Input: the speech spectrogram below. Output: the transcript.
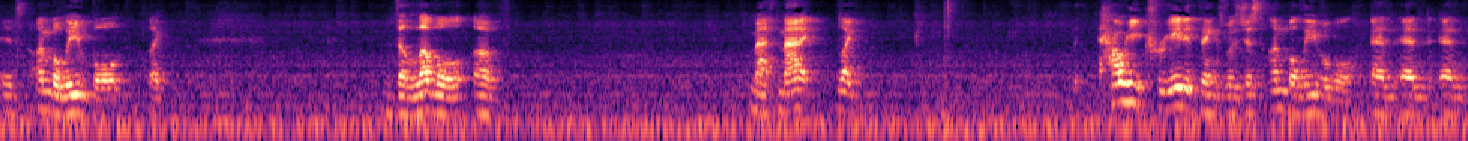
it's unbelievable. Like the level of mathematic, like how he created things was just unbelievable. And and and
